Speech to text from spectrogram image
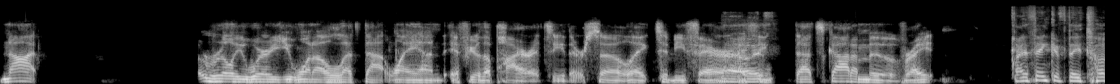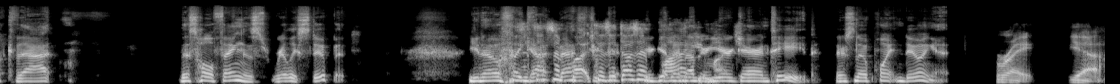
not really where you want to let that land if you're the Pirates either. So like to be fair, No, I if- think that's got to move, right? I think if they took that, this whole thing is really stupid. You know, like it doesn't best, buy- it doesn't buy another year guaranteed. There's no point in doing it. Right. Yeah.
